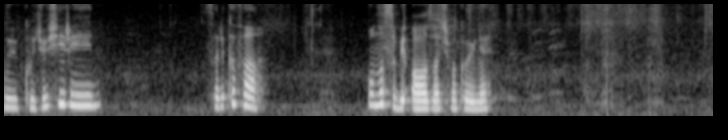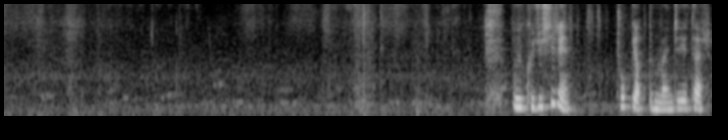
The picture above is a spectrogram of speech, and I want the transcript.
Uykucu Şirin. Sarı kafa. O nasıl bir ağız açmak öyle? Uykucu Şirin. Çok yattım bence yeter.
